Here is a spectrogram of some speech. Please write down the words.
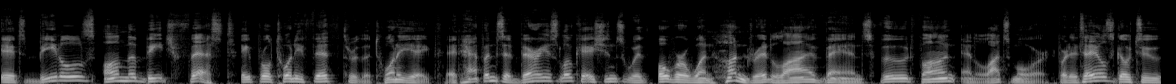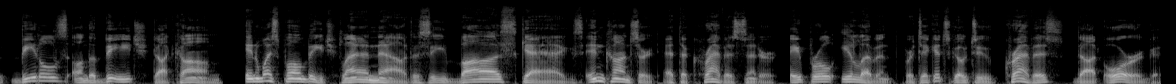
it's Beatles on the Beach Fest, April 25th through the 28th. It happens at various locations with over 100 live bands, food, fun, and lots more. For details, go to BeatlesOnTheBeach.com. In West Palm Beach, plan now to see Boz Scaggs in concert at the Kravis Center, April 11th. For tickets, go to kravis.org.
